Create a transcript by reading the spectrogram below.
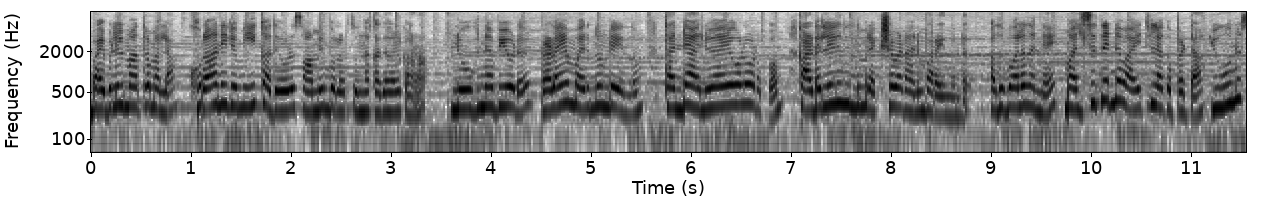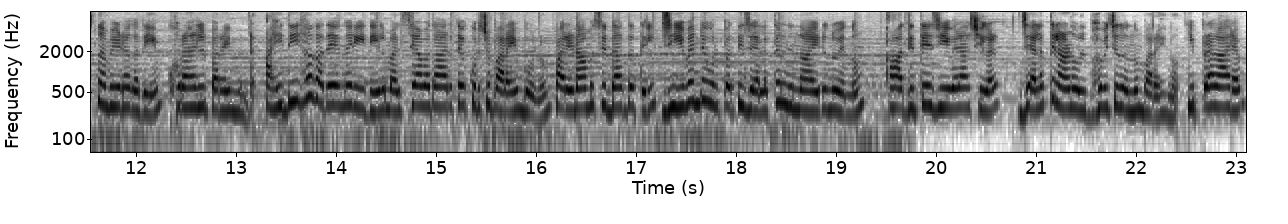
ബൈബിളിൽ മാത്രമല്ല ഖുറാനിലും ഈ കഥയോട് സാമ്യം പുലർത്തുന്ന കഥകൾ കാണാം. നൂഹ് നബിയോട് പ്രളയം വരുന്നുണ്ട് എന്നും തന്റെ അനുയായികളോടൊപ്പം കടലിൽ നിന്നും രക്ഷപ്പെടാനും പറയുന്നുണ്ട്. അതുപോലെ തന്നെ മത്സ്യത്തിന്റെ വയറ്റിലകപ്പെട്ട യൂനുസ് നബിയുടെ കഥയും ഖുറാനിൽ പറയുന്നുണ്ട്. ഐതിഹ്യ കഥ എന്ന രീതിയിൽ മത്സ്യാവതാരത്തെക്കുറിച്ച് പറയുമ്പോഴും പരിണാമ സിദ്ധാന്തത്തിൽ ജീവന്റെ ഉൽപ്പത്തി ജലത്തിൽ നിന്നായിരുന്നു എന്നും ആദ്യത്തെ ജീവരാശികൾ ജലത്തിലാണ് ഉത്ഭവിച്ചതെന്നും പറയുന്നു. ഇപ്രകാരം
